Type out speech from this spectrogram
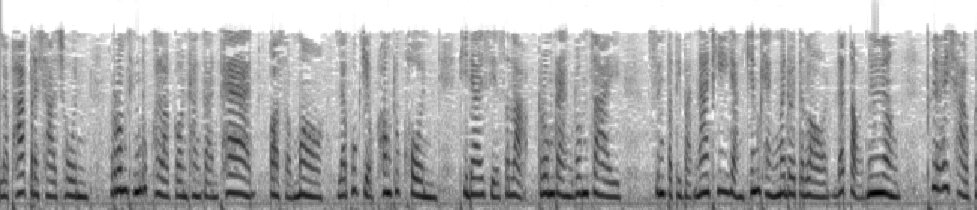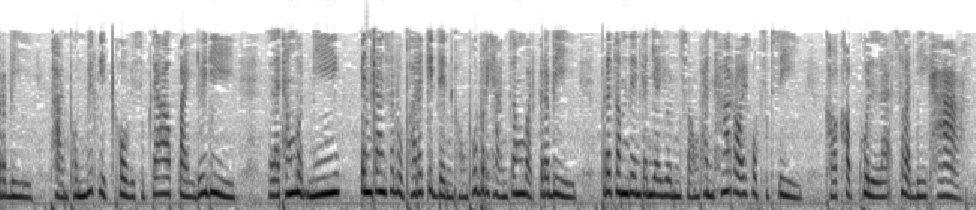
และภาคประชาชน รวมถึงบุคลากรทางการแพทย์ อสม และผู้เกี่ยวข้องทุกคน ที่ได้เสียสละร่วมแรงร่วมใจ ซึ่งปฏิบัติหน้าที่อย่างเข้มแข็งมาโดยตลอดและต่อเนื่อง เพื่อให้ชาวกระบี่ผ่านพ้นวิกฤตโควิด -19 ไปด้วยดี และทั้งหมดนี้เป็นการสรุปภารกิจเด่นของผู้บริหารจังหวัดกระบี่ ประจำเดือนกันยายน 2564 ขอขอบคุณและสวัสดีค่ะ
